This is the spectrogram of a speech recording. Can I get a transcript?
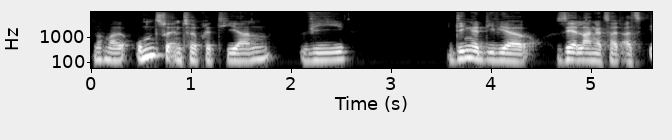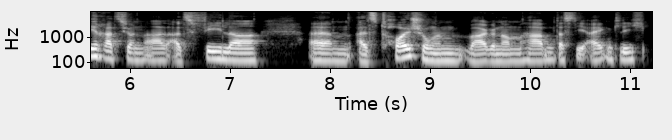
nochmal umzuinterpretieren, wie Dinge, die wir sehr lange Zeit als irrational, als Fehler, ähm, als Täuschungen wahrgenommen haben, dass die eigentlich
